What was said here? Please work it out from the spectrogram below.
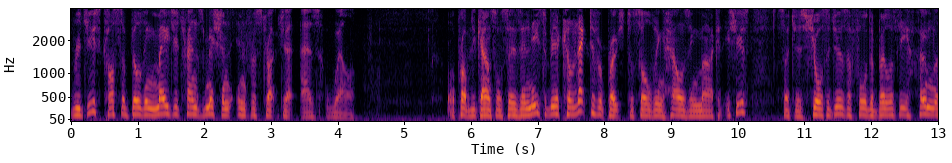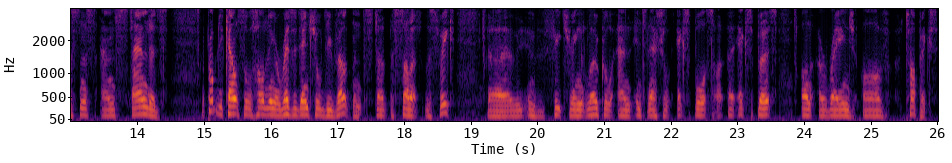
reduce costs of building major transmission infrastructure as well. Well, Property Council says there needs to be a collective approach to solving housing market issues such as shortages, affordability, homelessness, and standards. The Property Council is holding a residential development summit this week, uh, featuring local and international exports, uh, experts on a range of topics.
